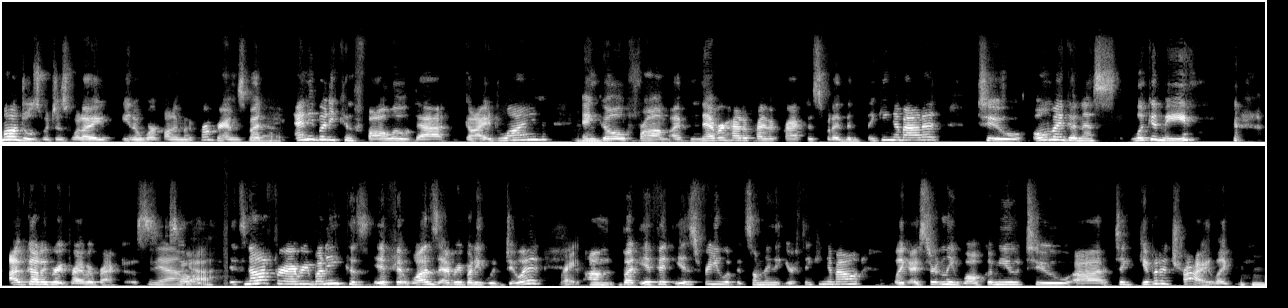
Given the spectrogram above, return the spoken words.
modules which is what i you know work on in my programs but yeah. anybody can follow that guideline mm-hmm. and go from i've never had a private practice but i've been thinking about it to oh my goodness look at me i've got a great private practice yeah, so yeah. it's not for everybody because if it was everybody would do it right um, but if it is for you if it's something that you're thinking about like i certainly welcome you to uh to give it a try like Mm-hmm.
